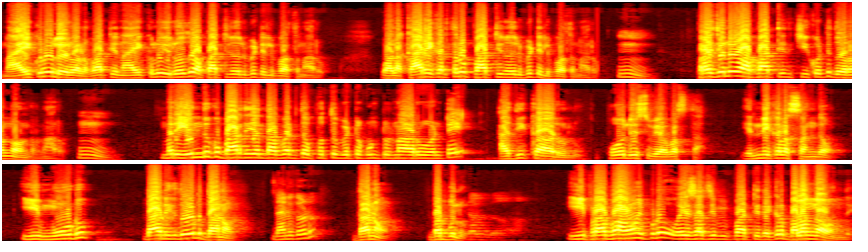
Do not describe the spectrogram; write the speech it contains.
నాయకులు లేరు. వాళ్ళ పార్టీ నాయకులు ఈరోజు ఆ పార్టీని వదిలిపెట్టి వెళ్ళిపోతున్నారు. వాళ్ళ కార్యకర్తలు పార్టీని వదిలిపెట్టి వెళ్ళిపోతున్నారు. ప్రజలు ఆ పార్టీని చీకొట్టి దూరంగా ఉంటున్నారు. మరి ఎందుకు భారతీయ జనతా పార్టీతో పొత్తు పెట్టుకుంటున్నారు అంటే అధికారులు పోలీసు వ్యవస్థ ఎన్నికల సంఘం ఈ మూడు దానికి తోడు ధనం. దానికి తోడు? ధనం డబ్బులు. ఈ ప్రభావం ఇప్పుడు వైఎస్ఆర్సీపీ పార్టీ దగ్గర బలంగా ఉంది.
